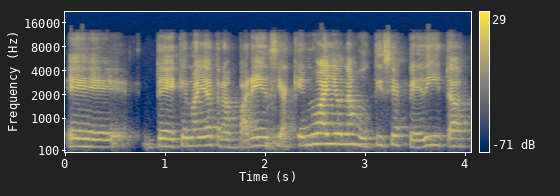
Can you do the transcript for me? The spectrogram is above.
eh, de que no haya transparencia, que no haya una justicia expedita,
